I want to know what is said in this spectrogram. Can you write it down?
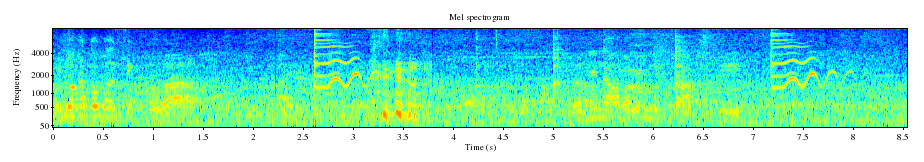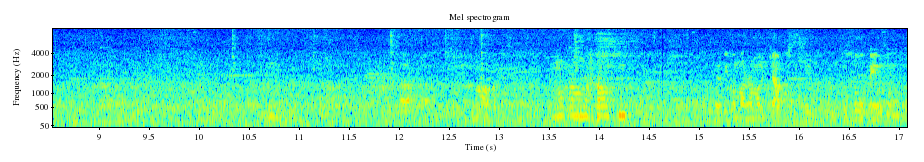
Huwag baka ito balsik to ah. Ay. Pero di na ako marunong mag-chopstick. Mm, ang mahal. Pwede ko marunong mag-chopstick. Susukin mo.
